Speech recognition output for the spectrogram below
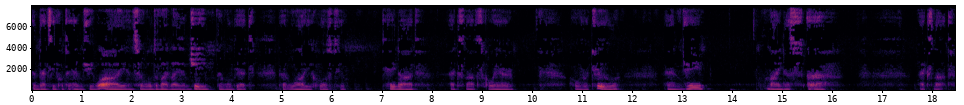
and that's equal to mgy, and so we'll divide by mg, then we'll get that y equals to k naught x naught squared over 2 and g minus uh, x naught.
